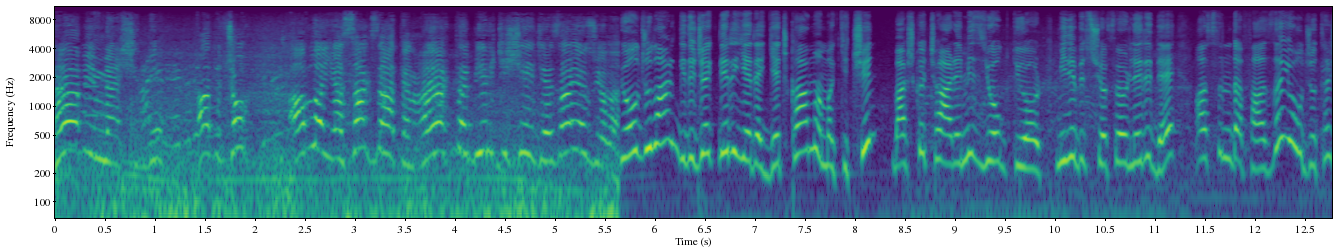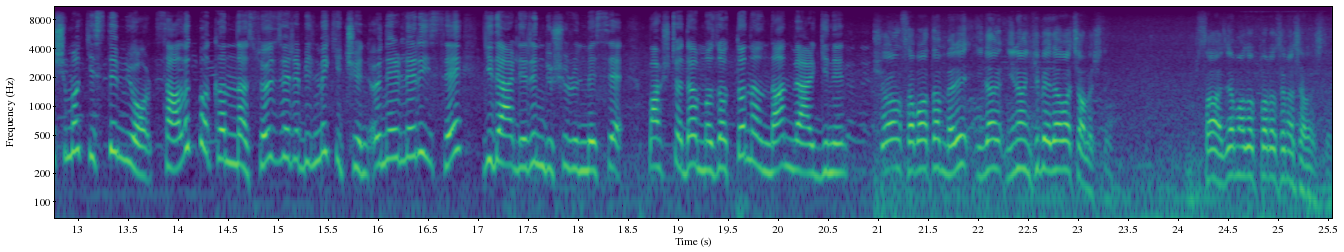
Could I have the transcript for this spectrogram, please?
Ne yapayım ben şimdi? Hadi çok, abla yasak zaten. Ayakta bir kişiye ceza yazıyorlar. Yolcular gidecekleri yere geç kalmamak için başka çaremiz yok diyor. Minibüs şoförleri de aslında fazla yolcu taşımak istemiyor. Sağlık Bakanı'na söz verebilmek için önerileri ise giderlerin düşürülmesi. Başta da mazottan alınan verginin. Şu an sabahtan beri inan, inan ki bedava çalıştım. Sadece mazot parasına çalıştım.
